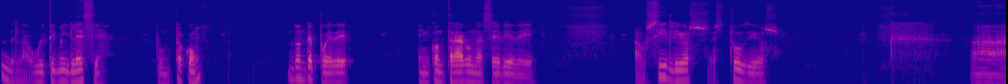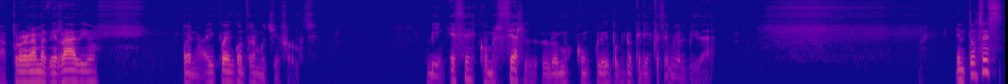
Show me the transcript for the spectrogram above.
de la última iglesia.com, donde puede encontrar una serie de auxilios, estudios, ah, programas de radio. Bueno, ahí puede encontrar mucha información. Bien, ese comercial lo hemos concluido porque no quería que se me olvidara. Entonces,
